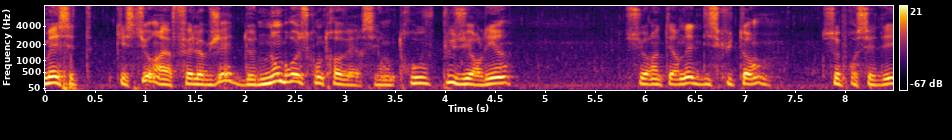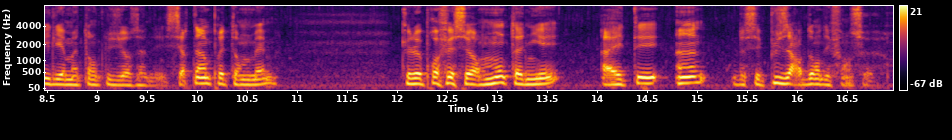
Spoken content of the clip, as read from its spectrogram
Mais cette question a fait l'objet de nombreuses controverses et on trouve plusieurs liens sur Internet discutant ce procédé il y a maintenant plusieurs années. Certains prétendent même que le professeur Montagnier a été un de ses plus ardents défenseurs.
